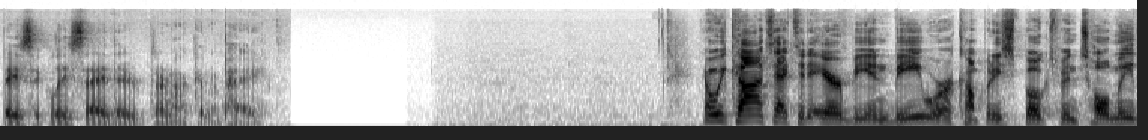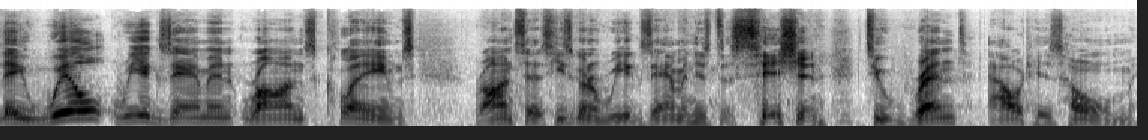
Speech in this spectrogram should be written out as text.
basically say they're, they're not going to pay. And we contacted Airbnb, where a company spokesman told me they will re examine Ron's claims. Ron says he's going to re examine his decision to rent out his home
